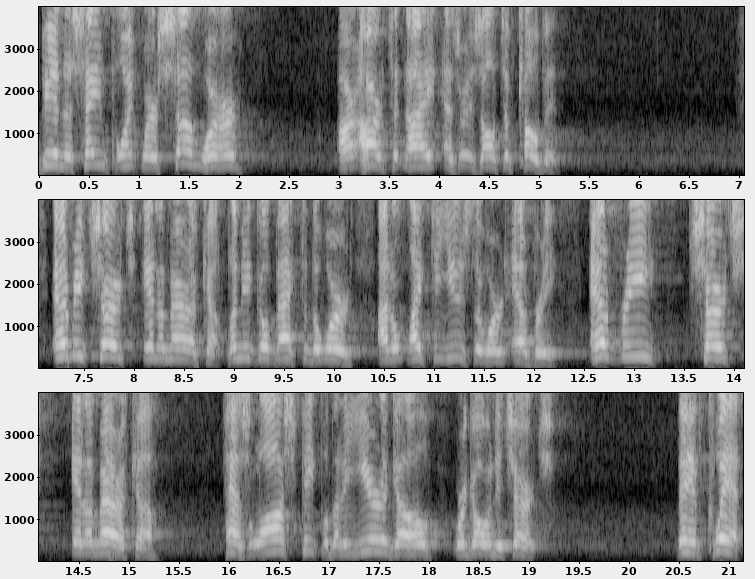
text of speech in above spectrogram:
be in the same point where some were or are tonight as a result of COVID. Every church in America, let me go back to the word. I don't like to use the word every. Every church in America has lost people that a year ago were going to church. They have quit.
